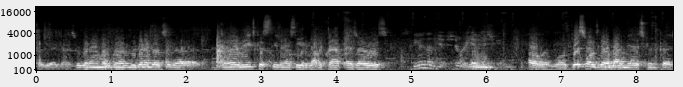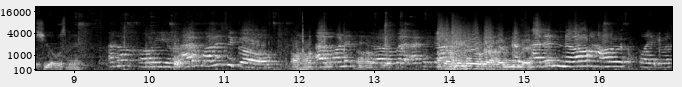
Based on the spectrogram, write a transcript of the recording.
So yeah, guys, we're gonna end up going. We're gonna go to the Duane Reade's because Steven has to get a lot of crap as always. Steven doesn't get shit. We're getting ice cream. Oh well, this one's gonna buy me ice cream because she owes me. I don't owe you. I wanted to go. Uh huh. I wanted to Uh-huh. go, but I forgot. Tell me more about how you Because I didn't know how, like, it was.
